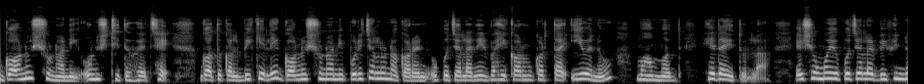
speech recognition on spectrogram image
গণশুনানি অনুষ্ঠিত হয়েছে। গতকাল বিকেলে গণশুনানি পরিচালনা করেন উপজেলা নির্বাহী কর্মকর্তা ইউএনও মোহাম্মদ হেদায়েতুল্লাহ। এ সময় উপজেলার বিভিন্ন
